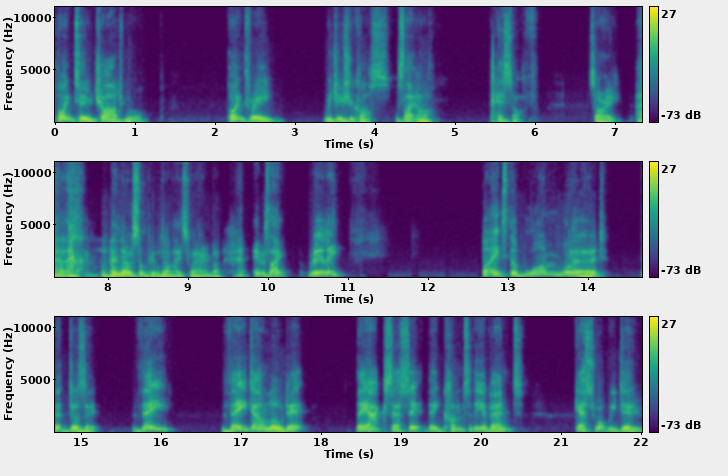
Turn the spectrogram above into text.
Point two, charge more. Point three, reduce your costs. It's like, oh, piss off. Sorry. Uh, I know some people don't like swearing, but it was like, really? But it's the one word that does it. They they download it, they access it, they come to the event. Guess what we do?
